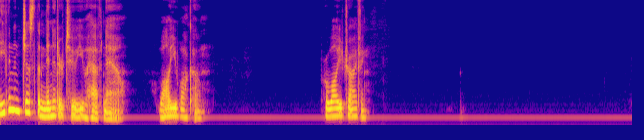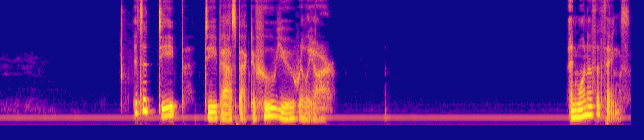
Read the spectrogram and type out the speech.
even in just the minute or two you have now while you walk home or while you're driving. It's a deep, deep aspect of who you really are. And one of the things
